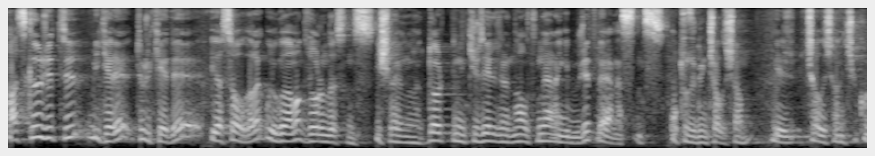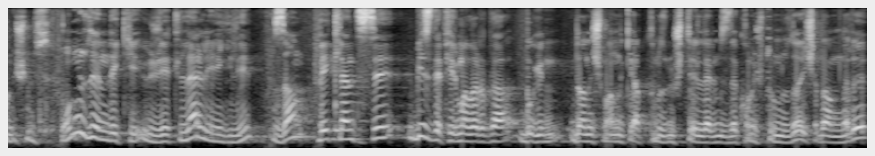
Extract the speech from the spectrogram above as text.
Asgari ücreti bir kere Türkiye'de yasa olarak uygulamak zorundasınız işveren olarak. 4250 liranın altında herhangi bir ücret veremezsiniz. 30 gün çalışan bir çalışan için konuşuyoruz. Onun üzerindeki ücretlilerle ilgili zam beklentisi biz de firmaları da bugün danışmanlık yaptığımız müşterilerimizle konuştuğumuzda iş adamları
